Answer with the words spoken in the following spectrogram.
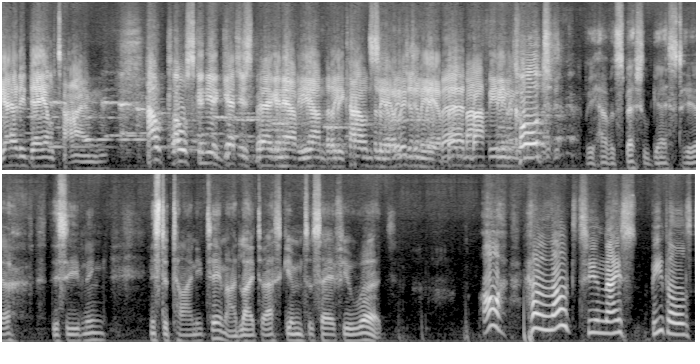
Gary Dale time. How close can you get his begging heavy under the council originally a bad bath feeling court? We have a special guest here this evening, Mr. Tiny Tim. I'd like to ask him to say a few words. Oh, hello to you nice Beatles.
